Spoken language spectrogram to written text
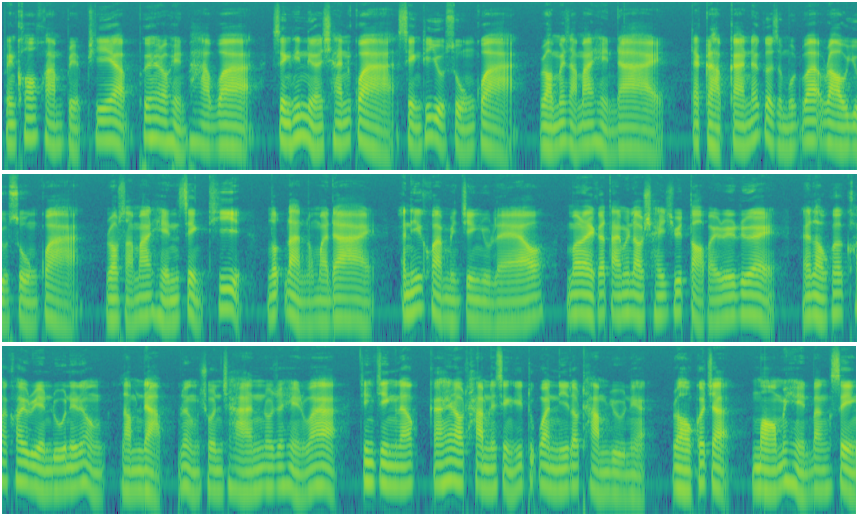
เป็นข้อความเปรียบเทียบ เพื่อให้เราเห็นภาพว่าสิ่งที่เหนือชั้นกว่า สิ่งที่อยู่สูงกว่า เราไม่สามารถเห็นได้ แต่กลับกันถ้าเกิดสมมติว่าเราอยู่สูงกว่า เราสามารถเห็นสิ่งที่ลดหลั่นลงมาได้ อันนี้ความเป็นจริงอยู่แล้ว เมื่อไรก็ตามที่เราใช้ชีวิตต่อไปเรื่อยๆ แล้วเราก็ค่อยๆเรียนรู้ในเรื่องของลำดับเรื่องของชนชั้น เราจะเห็นว่าจริง ๆ แล้วการให้เราทำในสิ่งที่ทุกวันนี้เราทำอยู่เนี่ยเราก็จะมองไม่เห็นบางสิ่ง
